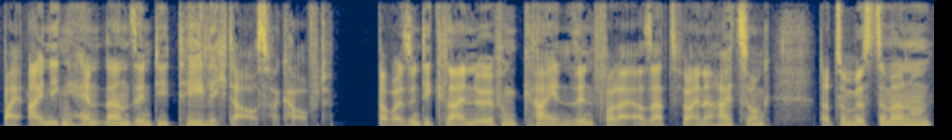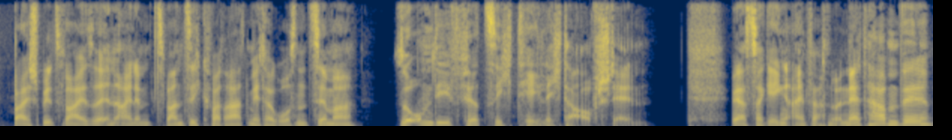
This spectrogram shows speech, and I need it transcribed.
Bei einigen Händlern sind die Teelichter ausverkauft. Dabei sind die kleinen Öfen kein sinnvoller Ersatz für eine Heizung. Dazu müsste man beispielsweise in einem 20 Quadratmeter großen Zimmer so um die 40 Teelichter aufstellen. Wer es dagegen einfach nur nett haben will,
